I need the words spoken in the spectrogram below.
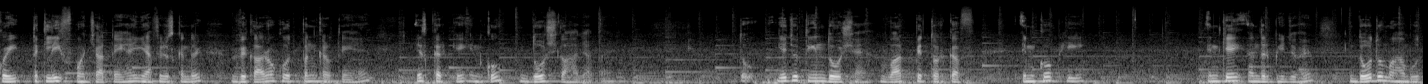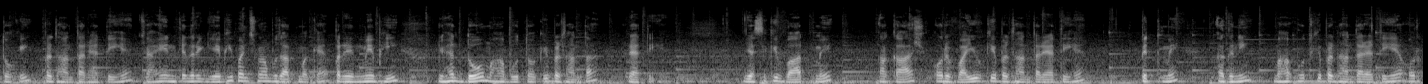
कोई तकलीफ़ पहुंचाते हैं या फिर उसके अंदर विकारों को उत्पन्न करते हैं इस करके इनको दोष कहा जाता है। तो ये जो तीन दोष हैं वात पित्त और कफ इनको भी इनके अंदर भी जो है दो दो महाभूतों की प्रधानता रहती है। चाहे इनके अंदर ये भी पंचमहाभूतात्मक है, पर इनमें भी जो है दो महाभूतों की प्रधानता रहती है। जैसे कि वात में आकाश और वायु की प्रधानता रहती है, पित्त में अग्नि महाभूत की प्रधानता रहती है और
